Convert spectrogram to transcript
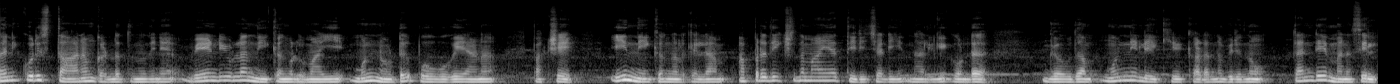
തനിക്കൊരു സ്ഥാനം കണ്ടെത്തുന്നതിന് വേണ്ടിയുള്ള നീക്കങ്ങളുമായി മുന്നോട്ട് പോവുകയാണ്. പക്ഷേ ഈ നീക്കങ്ങൾക്കെല്ലാം അപ്രതീക്ഷിതമായ തിരിച്ചടി നൽകിക്കൊണ്ട് ഗൗതം മുന്നിലേക്ക് കടന്നു വരുന്നു തന്റെ മനസ്സിൽ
